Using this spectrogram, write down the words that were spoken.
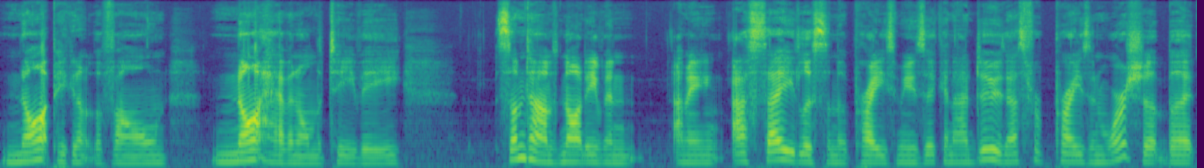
not picking up the phone, not having on the TV, sometimes not even I mean, I say listen to praise music, and I do. That's for praise and worship, but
